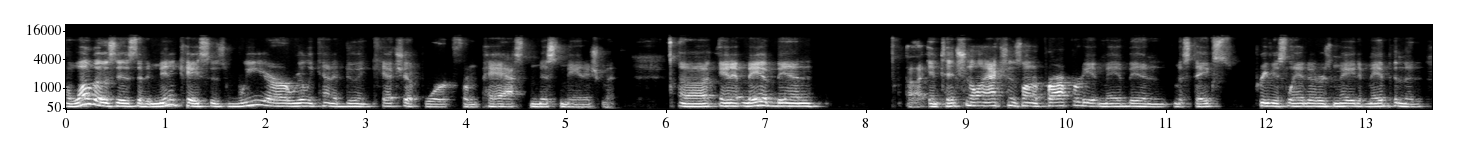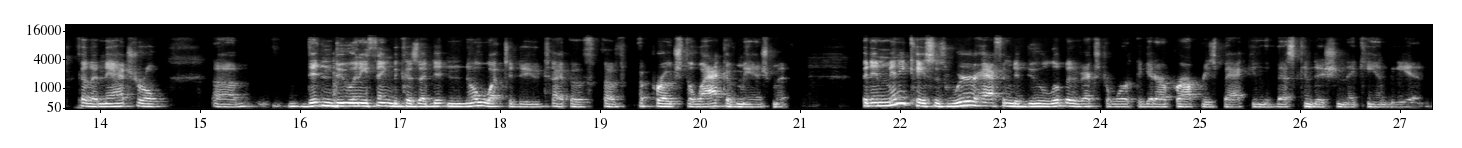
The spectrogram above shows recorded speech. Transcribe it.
And one of those is that in many cases, we are really kind of doing catch up work from past mismanagement. Uh, and it may have been uh, intentional actions on a property. It may have been mistakes previous landowners made. It may have been the kind of natural, uh, didn't do anything because I didn't know what to do type of, of approach, the lack of management. But in many cases, we're having to do a little bit of extra work to get our properties back in the best condition they can be in.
